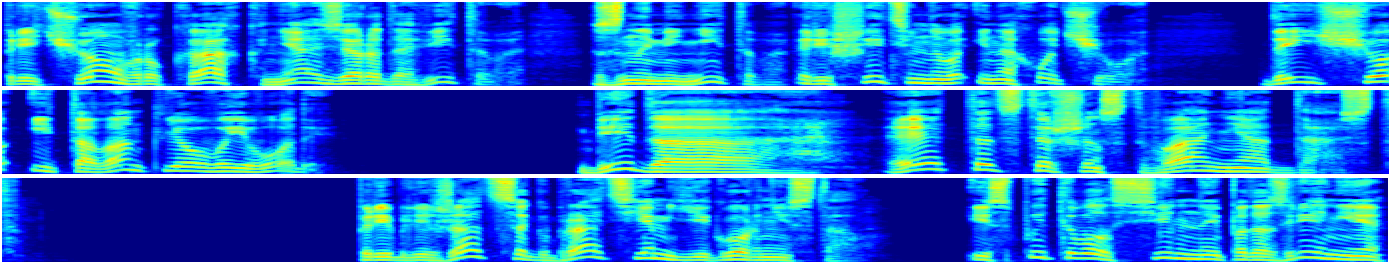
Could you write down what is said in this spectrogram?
Причем в руках князя Родовитого, знаменитого, решительного и находчивого, да еще и талантливого воеводы. Беда, этот старшинства не отдаст. Приближаться к братьям Егор не стал. Испытывал сильные подозрения,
